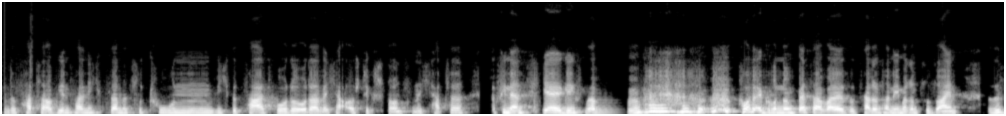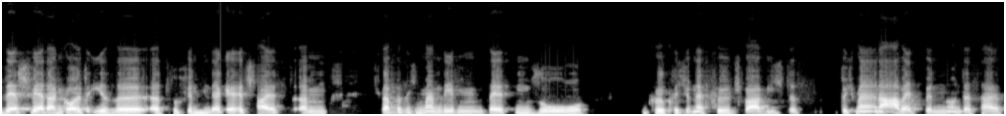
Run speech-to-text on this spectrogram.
Das hatte auf jeden Fall nichts damit zu tun, wie ich bezahlt wurde oder welche Ausstiegschancen ich hatte. Finanziell ging es mir vor der Gründung besser, weil Sozialunternehmerin zu sein, es ist sehr schwer, dann Goldesel äh, zu finden, der Geld scheißt. Ähm, ich glaube, dass ich in meinem Leben selten so glücklich und erfüllt war, wie ich das durch meine Arbeit bin und deshalb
